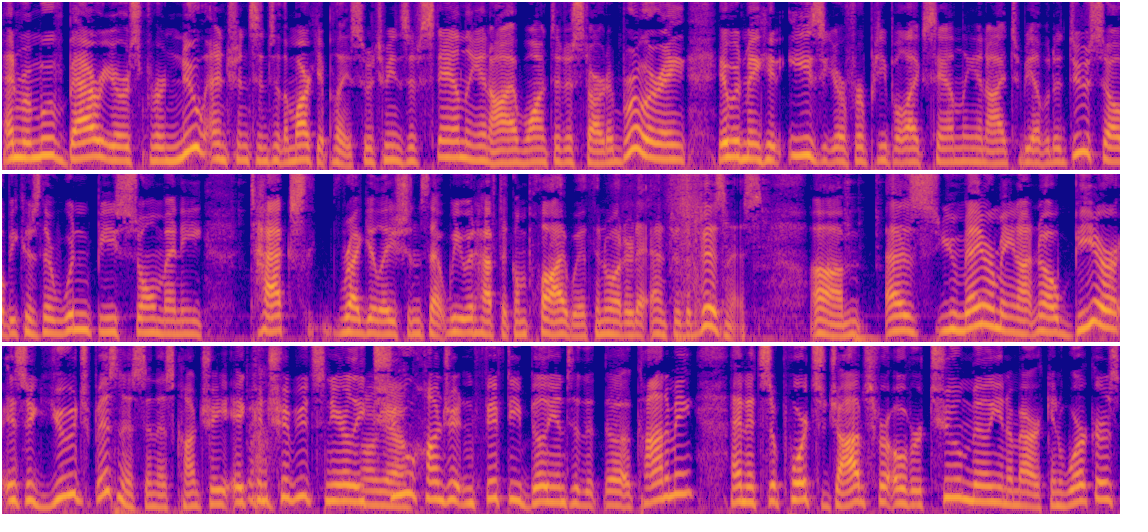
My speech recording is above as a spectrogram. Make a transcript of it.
and remove barriers for new entrants into the marketplace, which means if Stanley and I wanted to start a brewery, it would make it easier for people like Stanley and I to be able to do so because there wouldn't be so many tax regulations that we would have to comply with in order to enter the business. Um, as you may or may not know, beer is a huge business in this country. It contributes nearly oh, yeah. 250 billion to the, the economy, and it supports jobs for over 2 million American workers.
